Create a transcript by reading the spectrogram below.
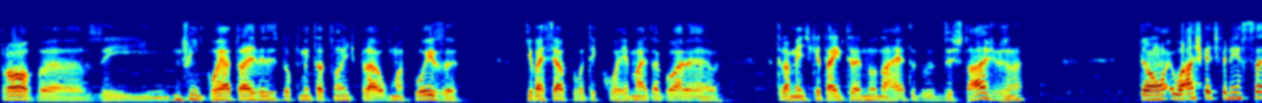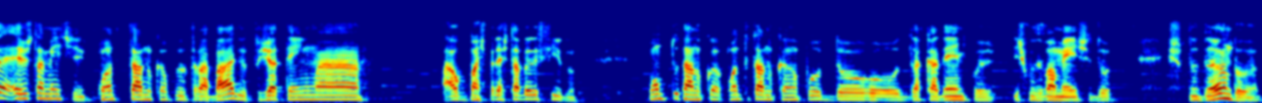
provas e, enfim, correr atrás às vezes de documentações para alguma coisa, que vai ser algo que eu vou ter que correr mais agora, futuramente, que está entrando na reta do- dos estágios, né? Então, eu acho que a diferença é justamente quando tá no campo do trabalho, tu já tem uma algo mais pré-estabelecido. Quando tu tá no quando tu tá no campo do, do acadêmico exclusivamente do estudando,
